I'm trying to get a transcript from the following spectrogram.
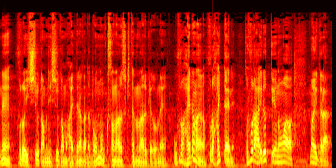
ね、風呂1週間も2週間も入ってなかったらどんどん臭なるし汚なるけどね、お風呂入らない風呂入ったよね？風呂入るっていうのは、まあ言ったら、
